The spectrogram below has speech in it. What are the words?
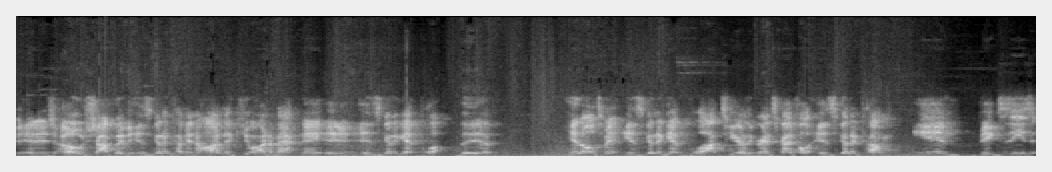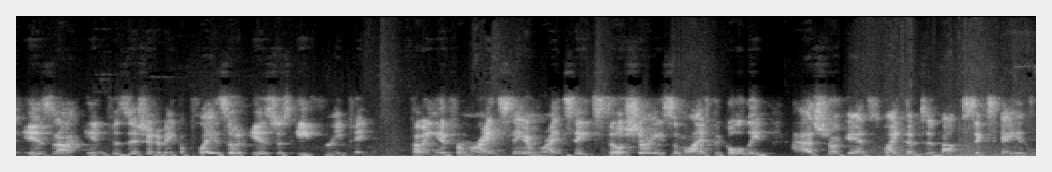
Advantage. Oh, Shockwave is going to come in on the Q on a Maknae. It is going to get blocked. The hit ultimate is going to get blocked here. The Grand Skyfall is going to come in. Big Z's is not in position to make a play, so it is just a free pick coming in from Wright State, and Wright State still showing some life. The gold lead has shrunk and spiked up to about 6K. It's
